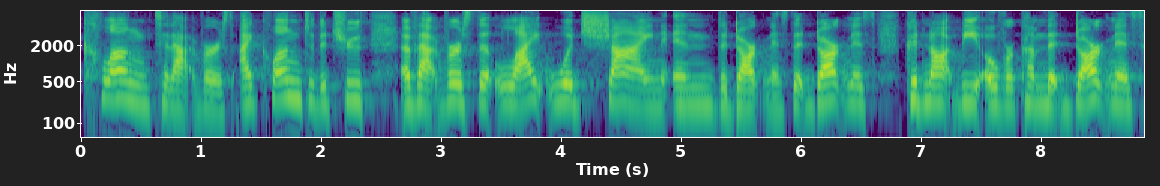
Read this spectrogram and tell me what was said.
clung to that verse. I clung to the truth of that verse that light would shine in the darkness, that darkness could not be overcome, that darkness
